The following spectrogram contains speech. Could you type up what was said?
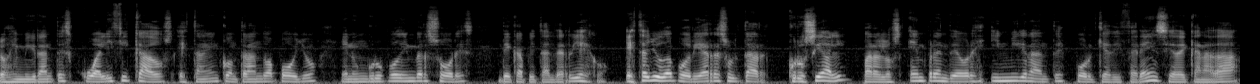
los inmigrantes cualificados están encontrando apoyo en un grupo de inversores de capital de riesgo. Esta ayuda podría resultar crucial para los emprendedores inmigrantes porque a diferencia de Canadá,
